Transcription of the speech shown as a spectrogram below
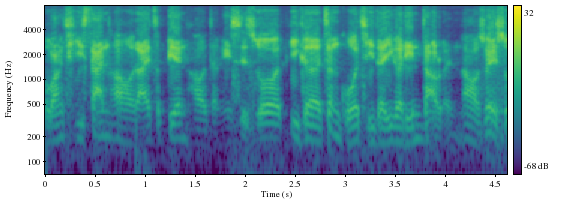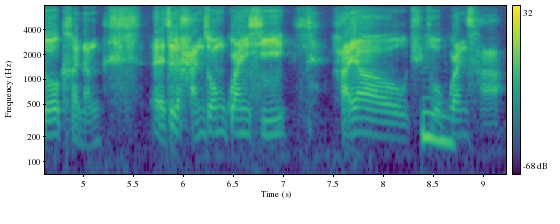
王岐山哦来这边，哦，等于是说一个正国级的一个领导人哦，所以说可能，呃，这个韩中关系还要去做观察。嗯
